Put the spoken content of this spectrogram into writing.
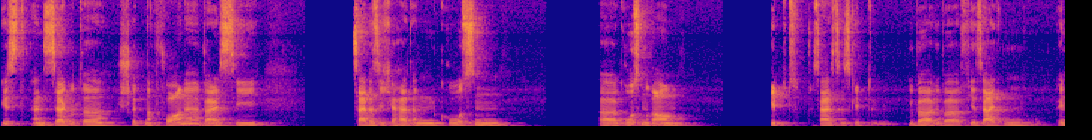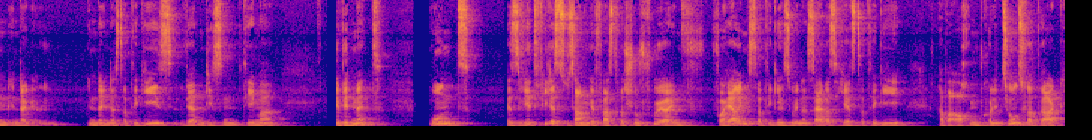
ist ein sehr guter Schritt nach vorne, weil sie Cybersicherheit einen großen, äh, großen Raum gibt. Das heißt, es gibt über, über vier Seiten in, in, der, in, der, in der Strategie werden diesem Thema gewidmet und es wird vieles zusammengefasst, was schon früher in vorherigen Strategien, so in der Cybersicherheitsstrategie, aber auch im Koalitionsvertrag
